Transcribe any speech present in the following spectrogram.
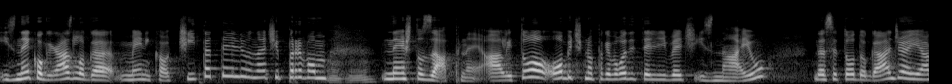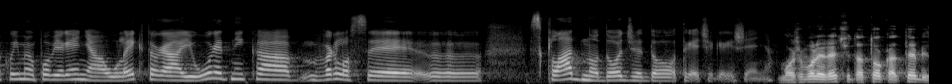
iz nekog razloga meni kao čitatelju, znači prvom nešto zapne. Ali to obično prevoditelji već i znaju da se to događa i ako imaju povjerenja u lektora i urednika, vrlo se e, skladno dođe do trećeg rješenja. Možemo li reći da to kad tebi e,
